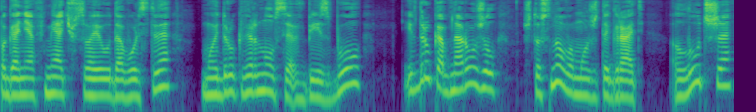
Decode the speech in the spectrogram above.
погоняв мяч в свое удовольствие, мой друг вернулся в бейсбол – и вдруг обнаружил, что снова может играть лучше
